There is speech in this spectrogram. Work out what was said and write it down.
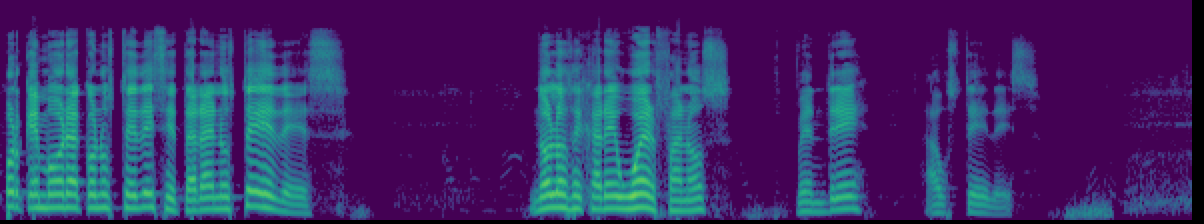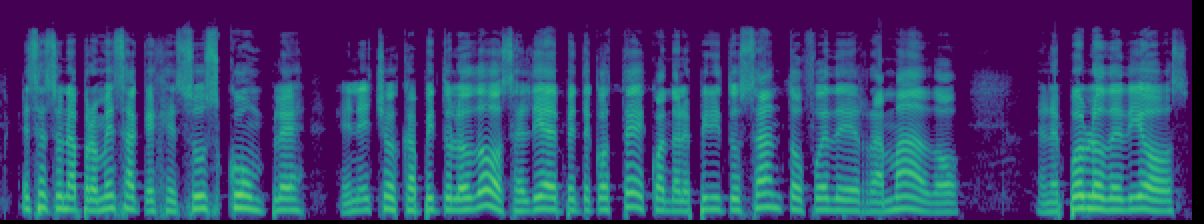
Porque mora con ustedes y estará en ustedes. No los dejaré huérfanos, vendré a ustedes. Esa es una promesa que Jesús cumple en Hechos capítulo 2, el día de Pentecostés, cuando el Espíritu Santo fue derramado en el pueblo de Dios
